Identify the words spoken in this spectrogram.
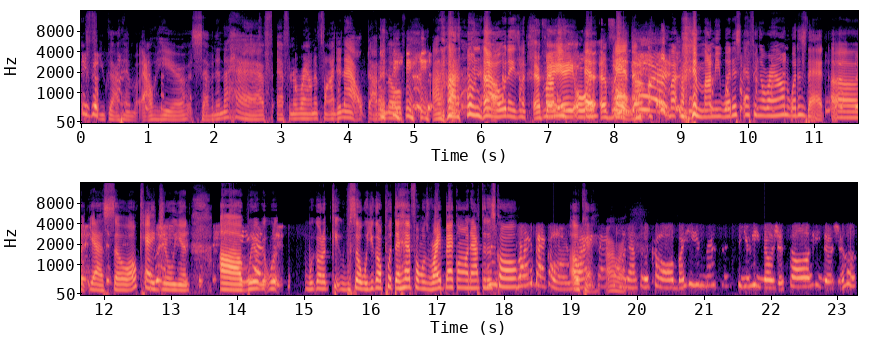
You got him out here seven and a half, effing around and finding out. I don't know. If, I, I don't know. It ain't- F-A-A-O- Mommy, F- F-A- mommy, what is effing around? What is that? Uh, yes. so okay, Julian. Uh, we're, we're we're gonna keep, so you're gonna put the headphones right back on after this call. Right back on. Okay, Right back all right. on after the call. But he listens to you. He knows your song. He knows your hook.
